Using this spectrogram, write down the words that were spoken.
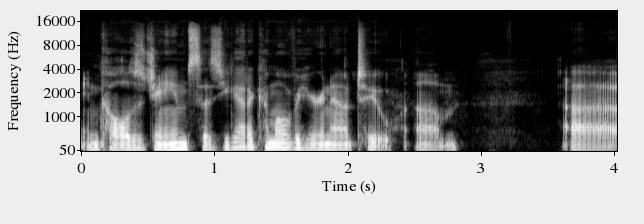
and calls james says you got to come over here now too um uh,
